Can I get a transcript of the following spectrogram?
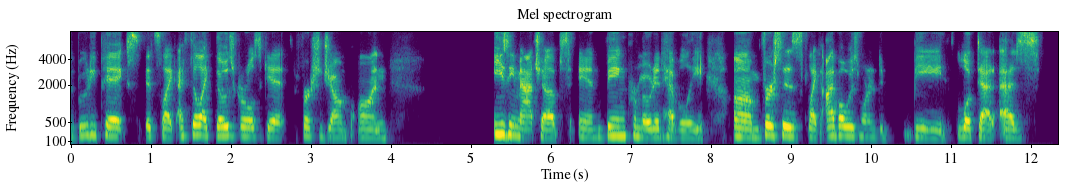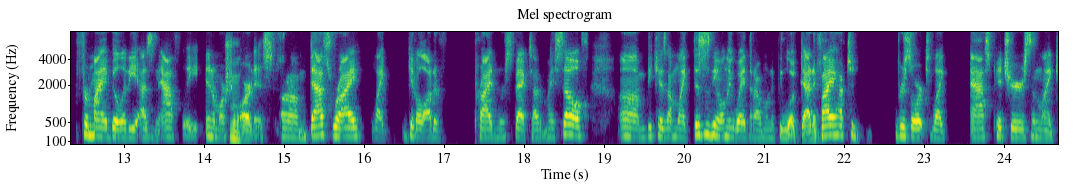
booty pics, it's like I feel like those girls get first jump on easy matchups and being promoted heavily um, versus like I've always wanted to be looked at as for my ability as an athlete and a martial mm. artist. Um, that's where I like get a lot of pride and respect out of myself um, because I'm like, this is the only way that I want to be looked at. If I have to resort to like ass pictures and like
